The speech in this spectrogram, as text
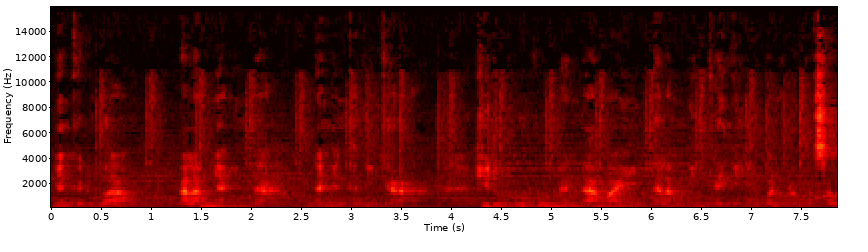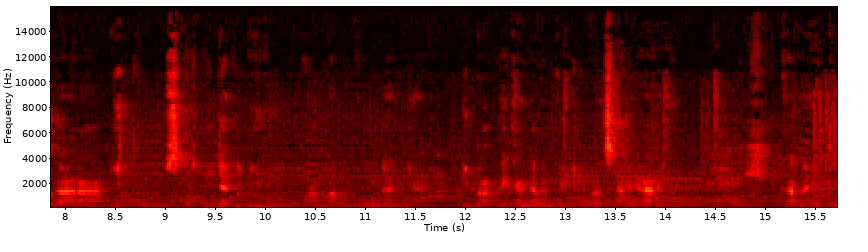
Yang kedua, alamnya indah. Dan yang ketiga, hidup rukun dan damai dalam bingkai kehidupan orang bersaudara itu seperti jati diri orang Maluku dan yang dipraktikkan dalam kehidupan sehari-hari. Karena itu,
